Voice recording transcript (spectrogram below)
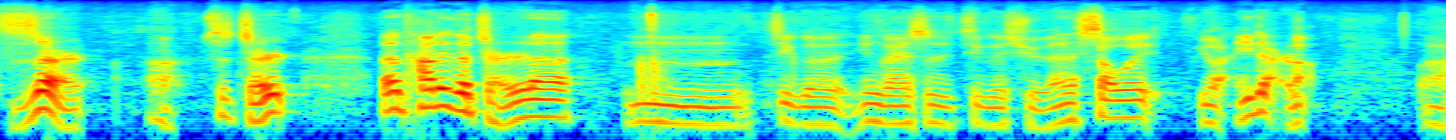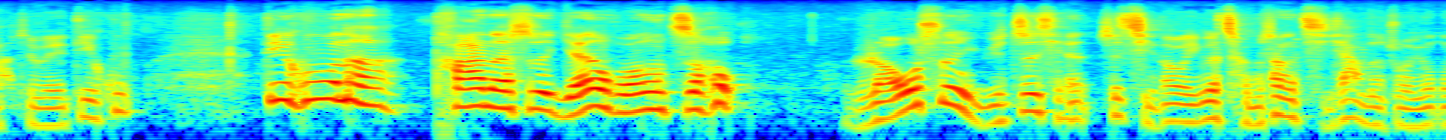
侄儿啊，是侄儿，但他这个侄儿呢。嗯，这个应该是这个血缘稍微远一点了，啊，这位帝喾，帝喾呢，他呢是炎黄之后，尧舜禹之前是起到一个承上启下的作用，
